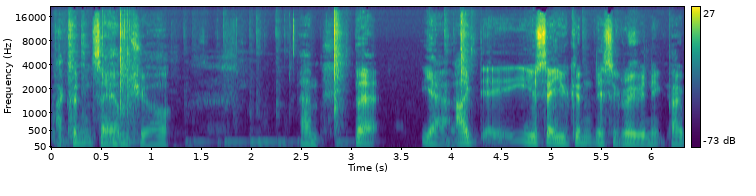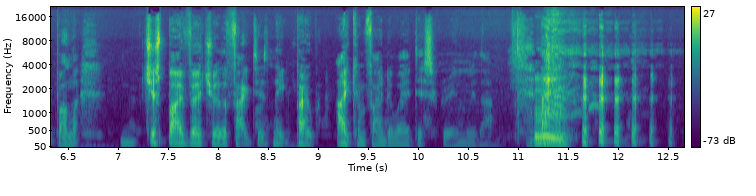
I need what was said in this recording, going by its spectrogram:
I couldn't say I'm sure. Um, but yeah, I you say you couldn't disagree with Nick Pope on that. Just by virtue of the fact it's Nick Pope, I can find a way of disagreeing with that.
